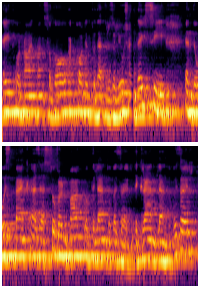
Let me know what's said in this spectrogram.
eight or nine months ago. According to that resolution, they see in the West Bank as a sovereign part of the land of Israel, the grand land of Israel.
